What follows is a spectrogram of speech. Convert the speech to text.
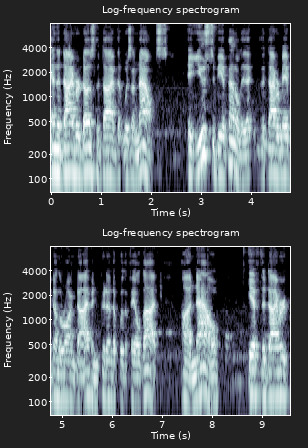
and the diver does the dive that was announced, it used to be a penalty that the diver may have done the wrong dive and could end up with a failed dive. Uh, now, if the diver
